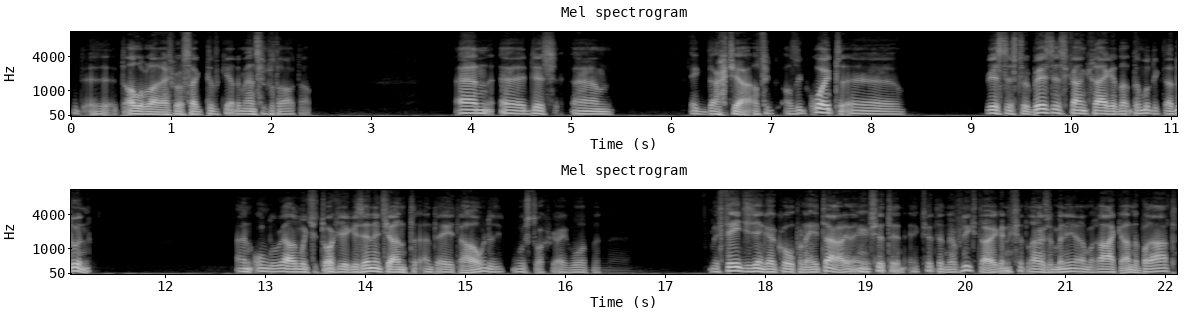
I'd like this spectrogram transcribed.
het, het allerbelangrijkste was dat ik de verkeerde mensen vertrouwd had. En uh, dus um, ik dacht, ja, als ik, als ik ooit uh, business to business kan krijgen, dan, dan, moet ik dat doen. En onderwijl moet je toch je gezinnetje aan, aan het eten houden. Dus ik moest toch weer gewoon mijn, uh, mijn steentjes in gaan kopen naar Italië. En ik, zit in, ik zit in een vliegtuig en ik zit langs een meneer en we raken aan de praat.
